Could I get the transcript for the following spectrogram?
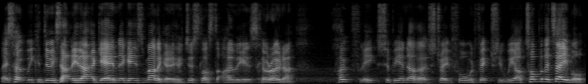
Let's hope we could do exactly that again against Malaga, who've just lost at home against Girona. Hopefully, it should be another straightforward victory. We are top of the table.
